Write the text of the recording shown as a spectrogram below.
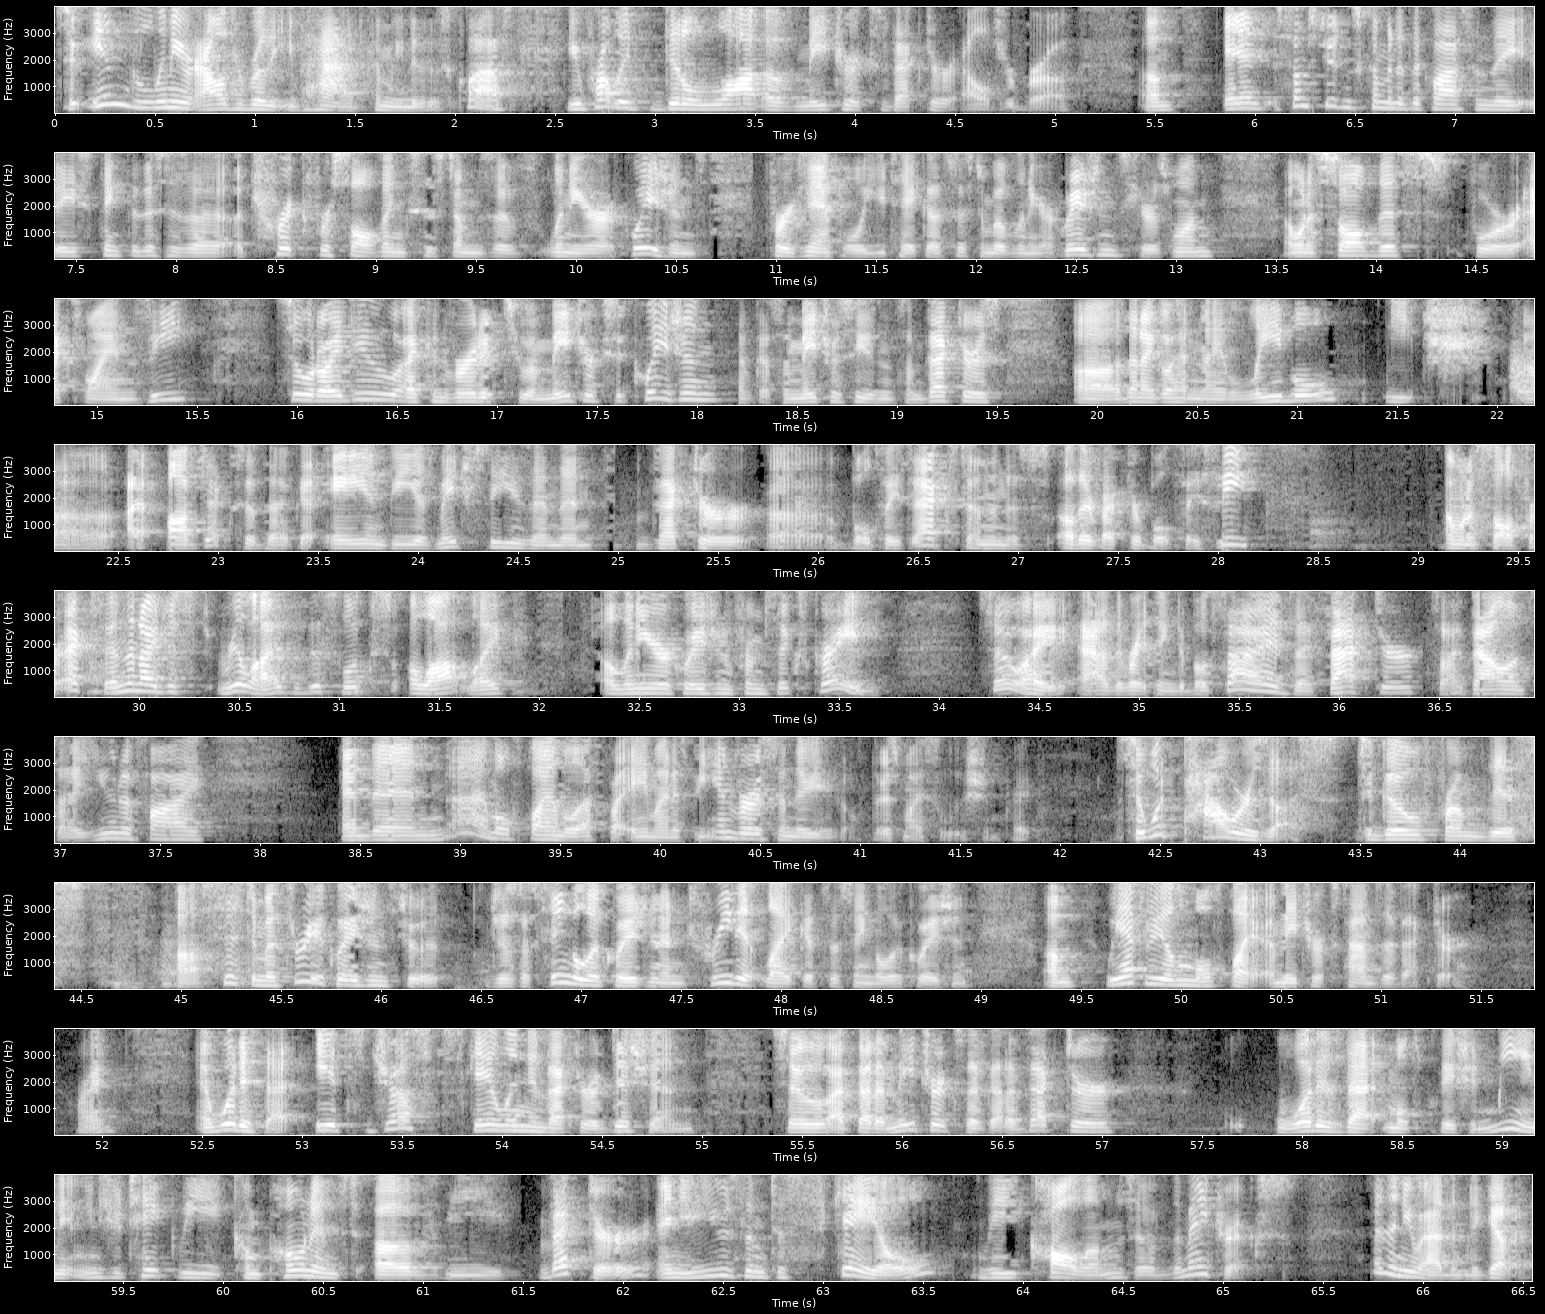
So in the linear algebra that you've had coming to this class, you probably did a lot of matrix vector algebra. Um, and some students come into the class and they, they think that this is a, a, trick for solving systems of linear equations. For example, you take a system of linear equations, here's one. I want to solve this for x, y, and z. So what do I do? I convert it to a matrix equation. I've got some matrices and some vectors. Uh, then I go ahead and I label each uh, object. So that I've got A and B as matrices, and then vector uh, boldface X, and then this other vector boldface C. I want to solve for X. And then I just realize that this looks a lot like a linear equation from sixth grade. So I add the right thing to both sides, I factor, so I balance, I unify, and then I multiply on the left by a minus b inverse, and there you go. There's my solution, right? So what powers us to go from this uh, system of three equations to a, just a single equation and treat it like it's a single equation? Um, we have to be able to multiply a matrix times a vector, right? And what is that? It's just scaling and vector addition. So I've got a matrix, I've got a vector. What does that multiplication mean? It means you take the components of the vector and you use them to scale the columns of the matrix, and then you add them together.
